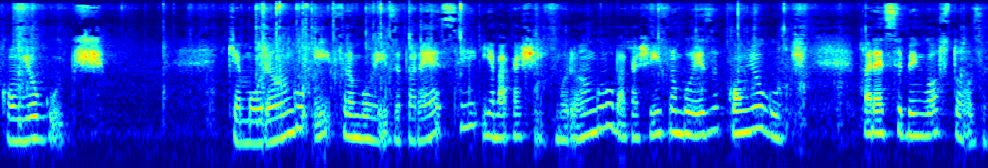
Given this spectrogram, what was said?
com iogurte. Que é morango e framboesa, parece, e abacaxi. Morango, abacaxi e framboesa com iogurte. Parece ser bem gostosa.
